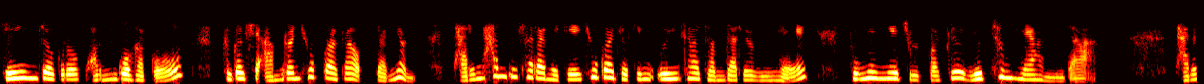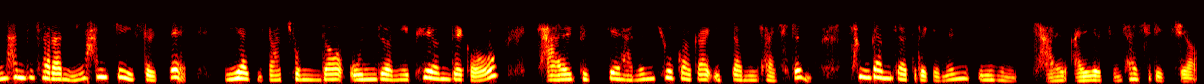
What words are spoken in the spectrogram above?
개인적으로 권고하고 그것이 아무런 효과가 없다면 다른 한두 사람에게 효과적인 의사 전달을 위해 동행해 줄 것을 요청해야 합니다. 다른 한두 사람이 함께 있을 때 이야기가 좀 더 온전히 표현되고 잘 듣게 하는 효과가 있다는 사실은 상담자들에게는 이미 잘 알려진 사실이지요.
